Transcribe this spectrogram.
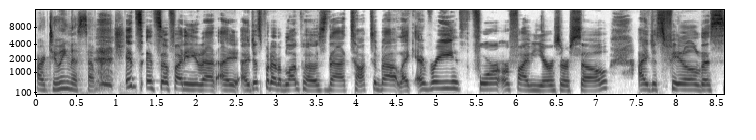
are doing this so much? It's it's so funny that I, I just put out a blog post that talked about like every four or five years or so, I just feel this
